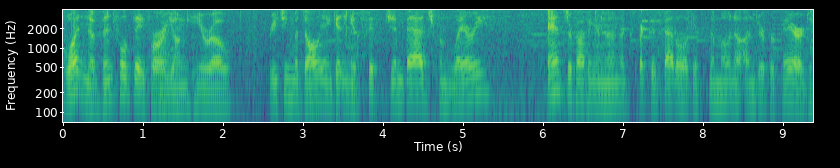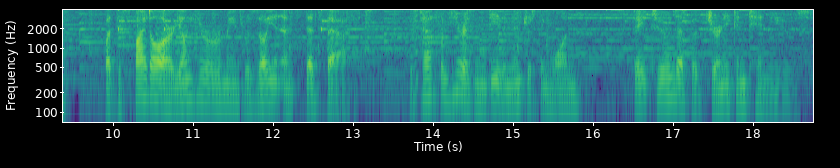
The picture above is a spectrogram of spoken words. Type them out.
What an eventful day for our young hero. Reaching Medali and getting his fifth gym badge from Larry, and surviving an unexpected battle against Nemona underprepared. But despite all, our young hero remains resilient and steadfast. His path from here is indeed an interesting one. Stay tuned as the journey continues.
